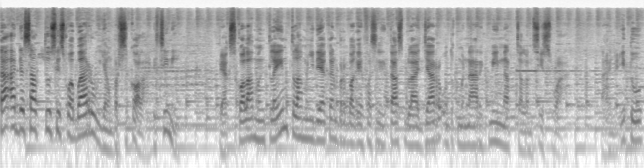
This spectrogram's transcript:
Tak ada satu siswa baru yang bersekolah di sini. Pihak sekolah mengklaim telah menyediakan berbagai fasilitas belajar untuk menarik minat calon siswa. Tak hanya itu,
